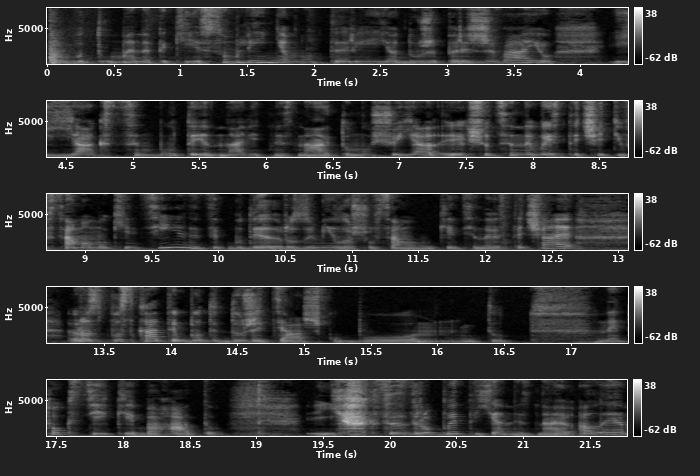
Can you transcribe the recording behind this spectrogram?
от у мене такі сумління внутрі, я дуже переживаю, і як з цим бути, навіть не знаю. Тому що я, якщо це не вистачить в самому кінці, це буде розуміло, що в самому кінці не вистачає. Розпускати буде дуже тяжко, бо тут ниток стільки багато. Як це зробити, я не знаю. Але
